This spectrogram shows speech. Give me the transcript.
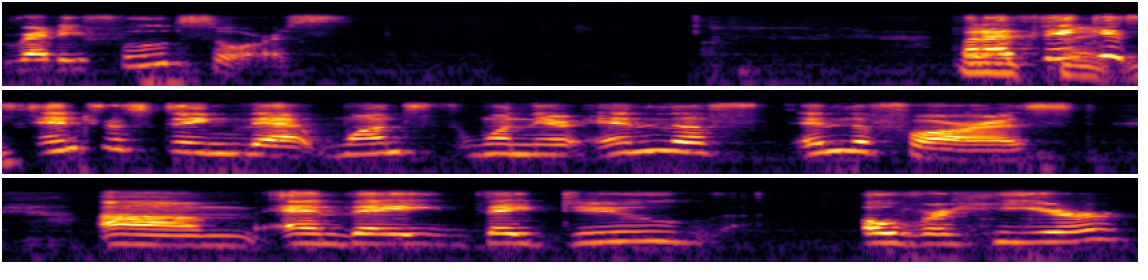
ready food source but I think thing. it's interesting that once when they're in the in the forest, um, and they they do overhear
